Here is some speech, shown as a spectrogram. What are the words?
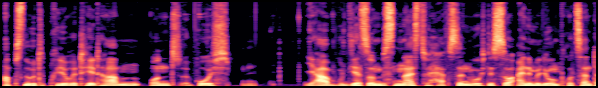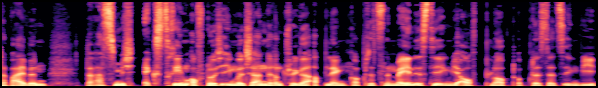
absolute Priorität haben und wo ich, ja, wo die jetzt so ein bisschen nice to have sind, wo ich nicht so eine Million Prozent dabei bin, dann lasse ich mich extrem oft durch irgendwelche anderen Trigger ablenken. Ob das jetzt eine Mail ist, die irgendwie aufploppt, ob das jetzt irgendwie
